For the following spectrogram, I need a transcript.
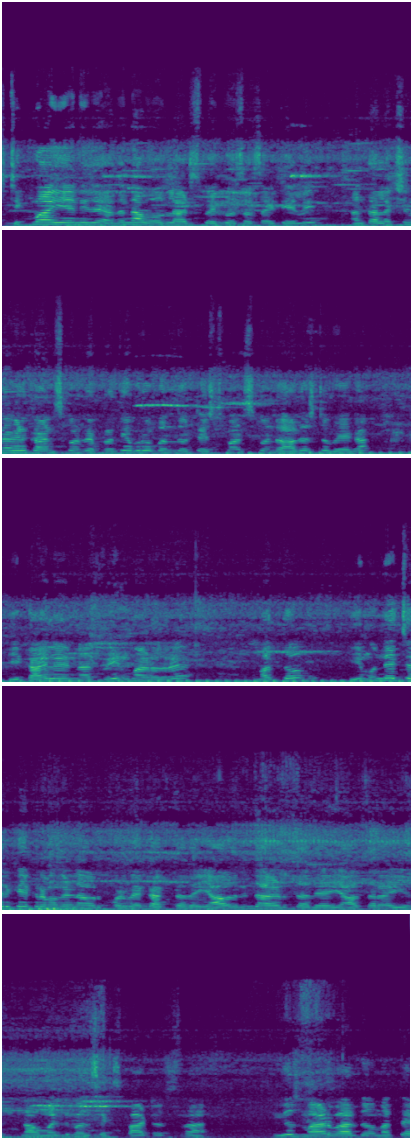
ಸ್ಟಿಗ್ಮಾ ಏನಿದೆ ಅದನ್ನು ಹೋಗ್ಲಾಡಿಸ್ಬೇಕು ಸೊಸೈಟಿಯಲ್ಲಿ. ಅಂಥ ಲಕ್ಷಣಗಳು ಕಾಣಿಸ್ಕೊಂಡ್ರೆ ಪ್ರತಿಯೊಬ್ಬರು ಬಂದು ಟೆಸ್ಟ್ ಮಾಡಿಸ್ಕೊಂಡು ಆದಷ್ಟು ಬೇಗ ಈ ಕಾಯಿಲೆಯನ್ನು ಟ್ರೀಟ್ ಮಾಡಿದ್ರೆ ಮತ್ತು ಈ ಮುನ್ನೆಚ್ಚರಿಕೆ ಕ್ರಮಗಳನ್ನ ಅವ್ರು ಕೊಡಬೇಕಾಗ್ತದೆ. ಯಾವುದರಿಂದ ಹರಡ್ತದೆ, ಯಾವ ಥರ ನಾವು ಮಲ್ಟಿಪಲ್ ಸಿಕ್ಸ್ ಪಾರ್ಟರ್ಸ್ನ ಯೂಸ್ ಮಾಡಬಾರ್ದು ಮತ್ತು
